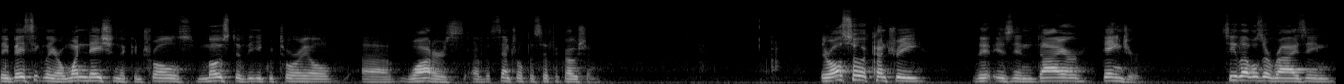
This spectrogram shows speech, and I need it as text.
They basically are one nation that controls most of the equatorial uh, waters of the central Pacific Ocean. They're also a country that is in dire danger. Sea levels are rising,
